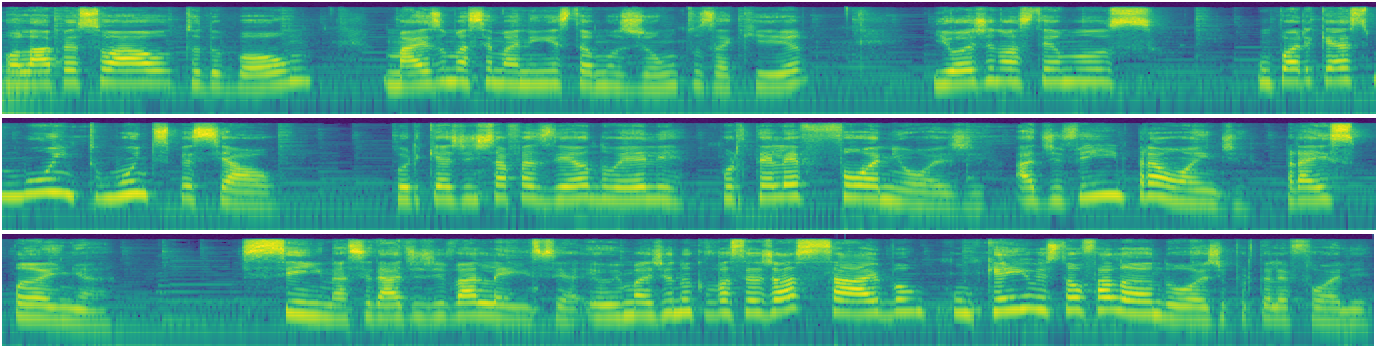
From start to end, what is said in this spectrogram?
Olá pessoal, tudo bom? Mais uma semaninha estamos juntos aqui e hoje nós temos um podcast muito, muito especial porque a gente está fazendo ele por telefone hoje. Adivinhem para onde? Para Espanha. Sim, na cidade de Valência. Eu imagino que vocês já saibam com quem eu estou falando hoje por telefone.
